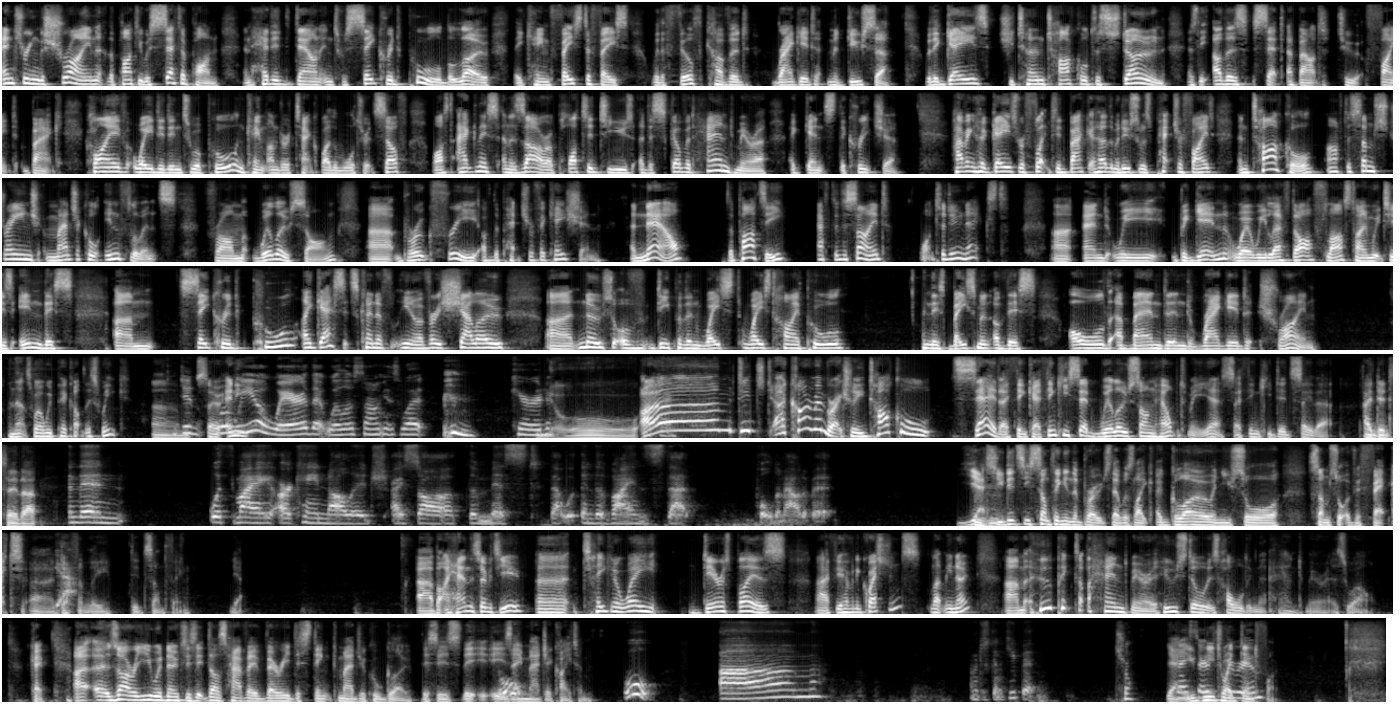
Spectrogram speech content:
Entering the shrine, the party was set upon and headed down into a sacred pool below. They came face to face with a filth covered, ragged Medusa. With a gaze, she turned Tarkhal to stone as the others set about to fight back. Clive waded into a pool and came under attack by the water itself, whilst Agnis and Azara plotted to use a discovered hand mirror against the creature. Having her gaze reflected back at her, the Medusa was petrified, and Tarkhal, after some strange magical influence from Willow Song, uh, broke free of the petrification. And now the party have to decide what to do next. Uh, and we begin where we left off last time, which is in this um, sacred pool. I guess it's kind of you know a very shallow, uh, no sort of deeper than waist waist high pool in this basement of this old, abandoned, ragged shrine. And that's where we pick up this week. Um, Did so were any we aware that Willow Song is what cured? no, um, did I can't remember actually. Tarkhal said, I think, I think he said Willow Song helped me. Yes, I think he did say that. I did say that. And then with my arcane knowledge, I saw the mist that w- and the vines that pulled him out of it. Yes, Mhm. you did see something in the brooch. There was like a glow, and you saw some sort of effect. Uh, Yeah. Definitely did something. Yeah. Uh, but I hand this over to you. Uh, take it away, dearest players. Uh, if you have any questions, let me know. Um, who picked up the hand mirror? Who still is holding that hand mirror as well? Okay, uh, uh, Zara, you would notice it does have a very distinct magical glow. This is it is a magic item. Ooh. Um I'm just gonna keep it. Sure. Yeah, Can you need to identify. room?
